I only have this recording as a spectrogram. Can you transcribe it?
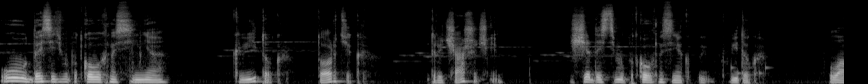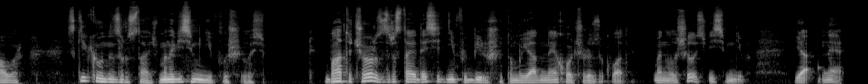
У, 10 випадкових насіння квіток, тортик, три чашечки. Ще 10 випадкових насіння квіток. Флауер. Скільки вони зростають? У мене 8 днів лишилось. Багато чого зростає 10 днів і більше, тому я не хочу ризикувати. У мене лишилось 8 днів. Я не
